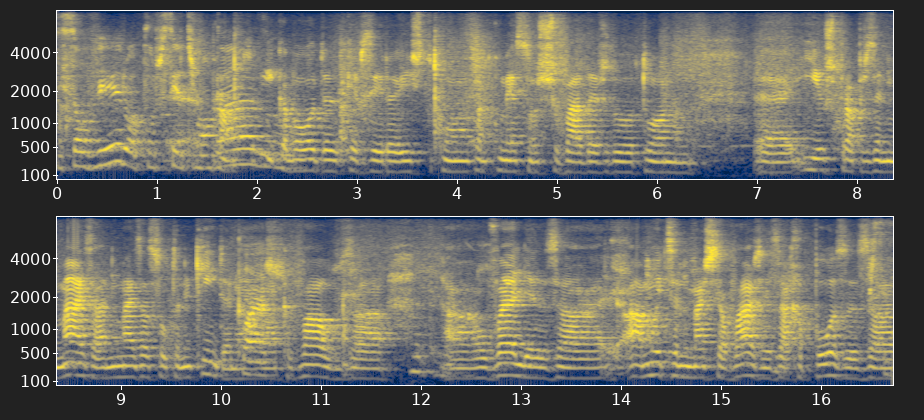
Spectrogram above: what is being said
dissolver ou por ser desmontado? Pronto, e acabou, de, quer dizer, isto com, quando começam as chuvadas do outono Uh, e os próprios animais, há animais à solta na quinta, não? É? Claro. há cavalos, há, há ovelhas, há, há, muitos animais selvagens, há raposas, há,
